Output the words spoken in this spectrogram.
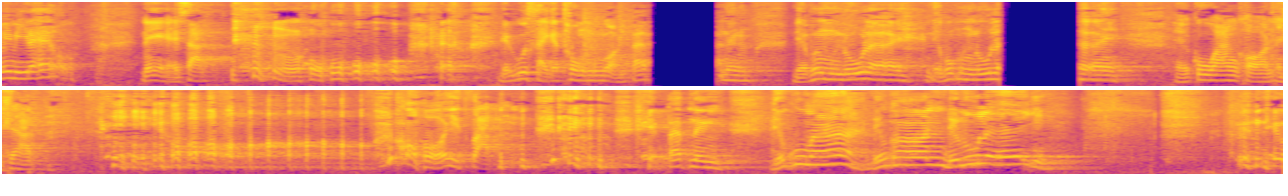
ไม่มีแล้วนี่ไอสัตว์เดี๋ยวกูใส่กระทงมึงก่อนแป๊บหนึ่งเดี๋ยวพิ่งมึงรู้เลย เดี๋ยวพวกมึงรู้เลยเลยเดี๋ยวกูวางก่อนไอ้สัตว์โอ้โหสัตว์เดี๋ยวแป๊บหนึ่งเดี๋ยวกูมา เดี๋ยวก่อน เดี๋ยวรู้เลย เดี๋ยว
